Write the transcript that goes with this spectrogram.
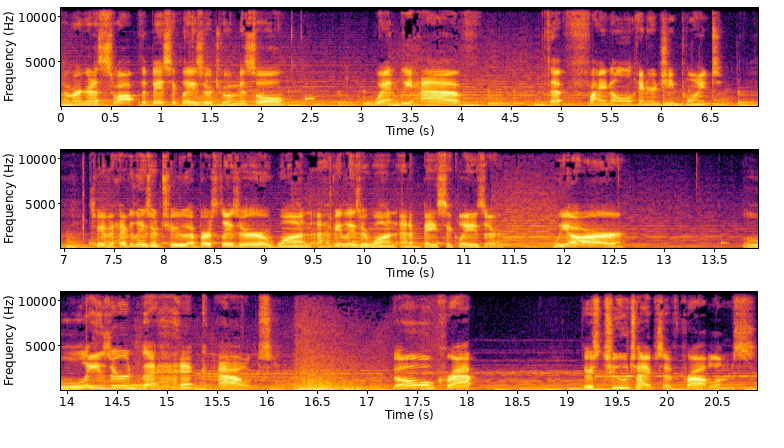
and we're gonna swap the basic laser to a missile when we have that final energy point. So we have a heavy laser 2, a burst laser 1, a heavy laser 1, and a basic laser. We are lasered the heck out. Oh crap. There's two types of problems.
